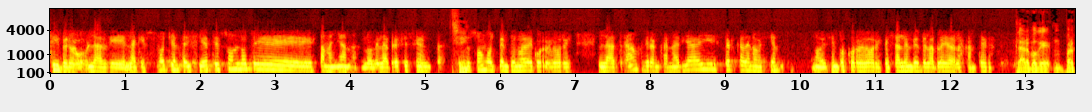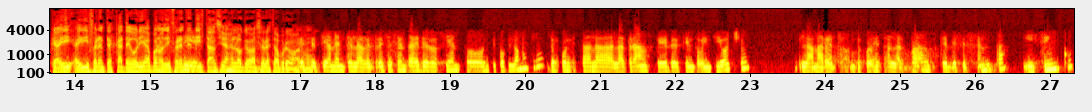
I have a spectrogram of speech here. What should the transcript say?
Sí, pero la de la que son 87 son los de esta mañana, los de la 360. Sí. Esos son 89 corredores. La Trans Gran Canaria hay cerca de 900, 900 corredores que salen desde la playa de las canteras. Claro, porque, porque hay, hay diferentes categorías, bueno, diferentes Sí. distancias en lo que va a ser esta prueba, ¿no? Efectivamente, la de 360 es de 200 y pico kilómetros, después está la, la Trans que es de 128, la Maratón, después está la Advance que es de 65,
